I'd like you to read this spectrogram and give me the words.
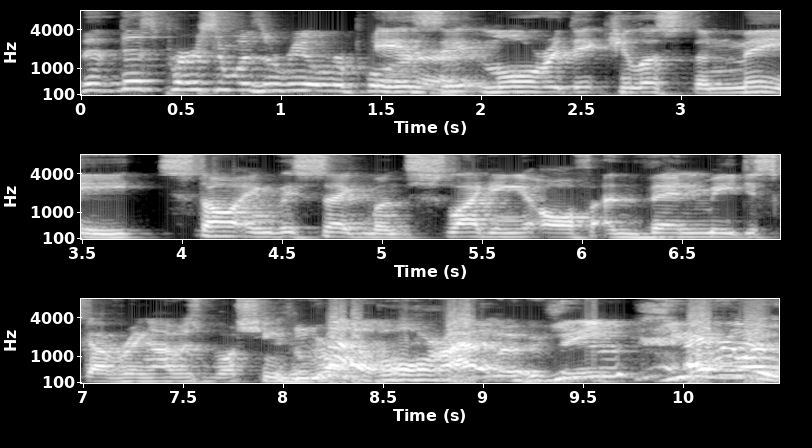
that this person was a real reporter. Is it more ridiculous than me starting this segment, slagging it off, and then me discovering I was watching the No. Borat movie? you- you Everyone lose.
